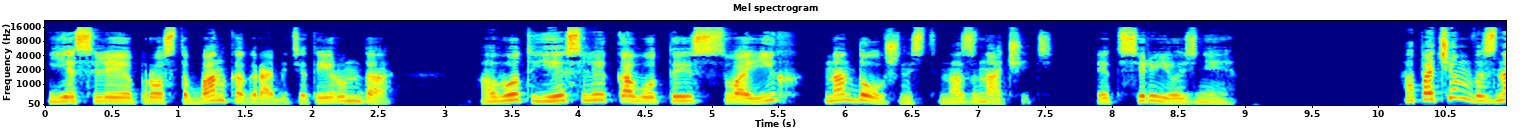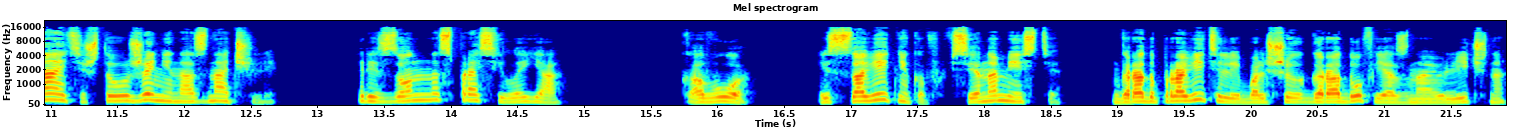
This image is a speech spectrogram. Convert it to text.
Если просто банк ограбить, это ерунда. А вот если кого-то из своих на должность назначить, это серьезнее. — А почем вы знаете, что уже не назначили? — резонно спросила я. — Кого? Из советников все на месте. Городоправителей больших городов я знаю лично.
